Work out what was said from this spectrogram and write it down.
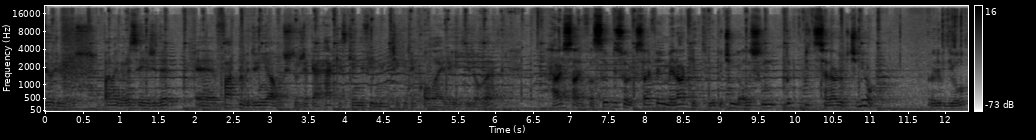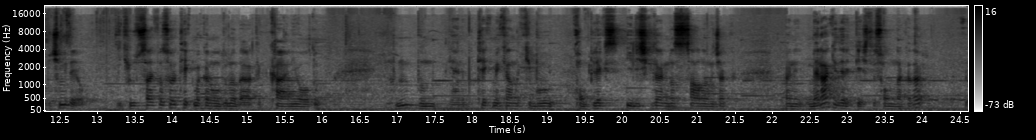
görüyoruz. Bana göre seyircide e, farklı bir dünya oluşturacak. Yani herkes kendi filmini çekecek olayla ilgili olarak. Her sayfası bir sonraki sayfayı merak ettiriyordu. Çünkü alışıldık bir senaryo biçimi yok. Öyle bir diyalog biçimi de yok. 2-3 sayfa sonra tek mekan olduğuna da artık kani oldum. Bunun, bunun, yani bu tek mekandaki bu kompleks ilişkiler nasıl sağlanacak? Hani merak ederek geçti sonuna kadar. Ee,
